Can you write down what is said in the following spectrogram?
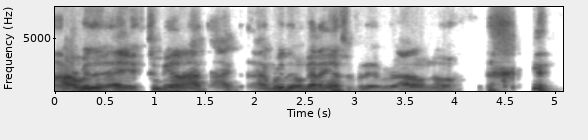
I really, hey, to be honest, I, I, I really don't got an answer for that, bro. I don't know.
